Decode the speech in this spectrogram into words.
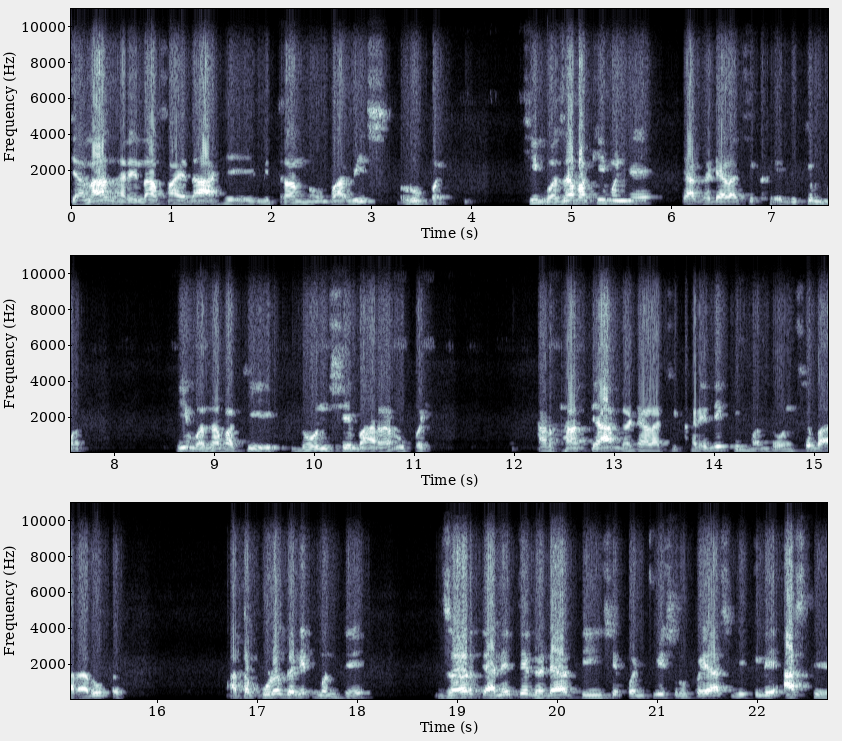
त्याला झालेला फायदा आहे मित्रांनो बावीस रुपये. ही वजाबाकी म्हणजे त्या घड्याळाची खरेदी किंमत. ही वजाबाकी दोनशे बारा रुपये. अर्थात त्या घड्याळाची खरेदी किंमत दोनशे बारा रुपये. आता पुढं गणित म्हणते जर त्याने ते घड्याळ तीनशे पंचवीस रुपयास विकले असते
